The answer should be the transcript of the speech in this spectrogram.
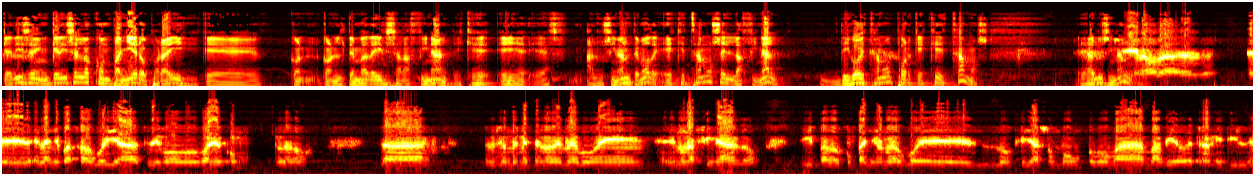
¿Qué dicen, qué dicen los compañeros por ahí? Que con, con el tema de irse a la final. Es que eh, es alucinante, Mode. Es que estamos en la final. Digo estamos porque es que estamos. Es alucinante. La- el, año pasado pues ya tuvimos varios compañeros la ilusión de meternos de nuevo en, en una final, ¿no? Y para los compañeros nuevos pues los que ya somos un poco más, más viejos de transmitirle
